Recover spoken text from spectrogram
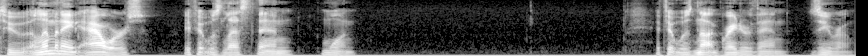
to eliminate hours if it was less than 1. If it was not greater than 0.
